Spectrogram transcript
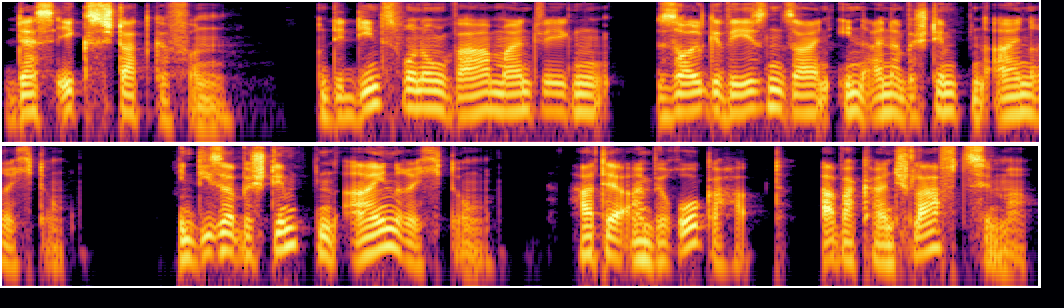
des X stattgefunden. Und die Dienstwohnung war meinetwegen, soll gewesen sein in einer bestimmten Einrichtung. In dieser bestimmten Einrichtung hat er ein Büro gehabt, aber kein Schlafzimmer.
